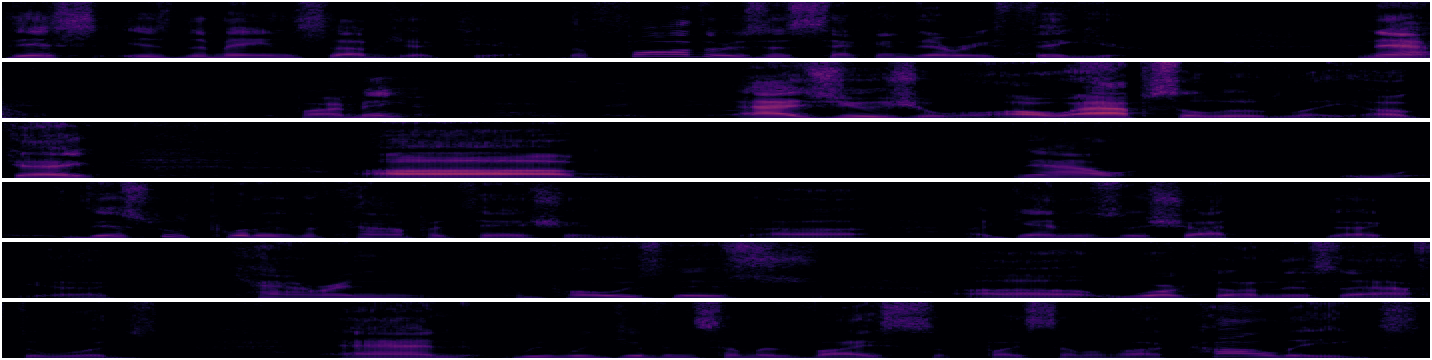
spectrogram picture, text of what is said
This is the main subject here. The father is a secondary figure. Now, pardon me? As usual. Oh, absolutely, okay? Uh, now, this was put into competition. Uh, again, this is a shot. Uh Karen composed this, uh, worked on this afterwards, and we were given some advice by some of our colleagues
